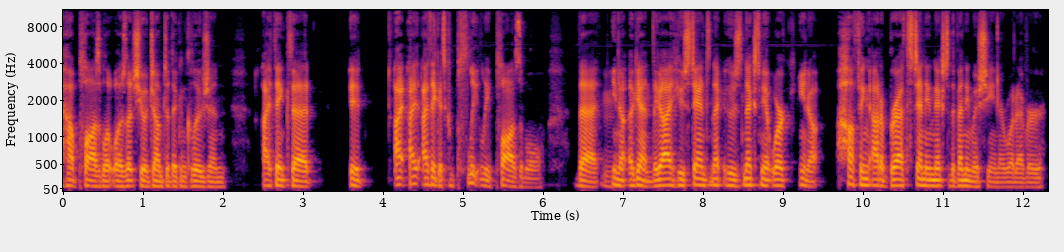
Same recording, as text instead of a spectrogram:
how plausible it was that she would jump to the conclusion. I think that it, I, I, I think it's completely plausible that Mm. you know, again, the guy who stands, ne- who's next to me at work, you know, huffing out of breath, standing next to the vending machine or whatever.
